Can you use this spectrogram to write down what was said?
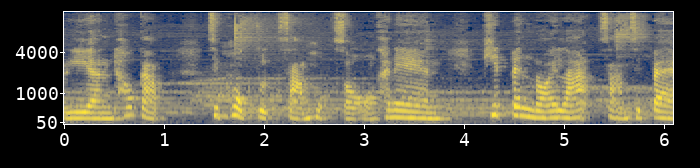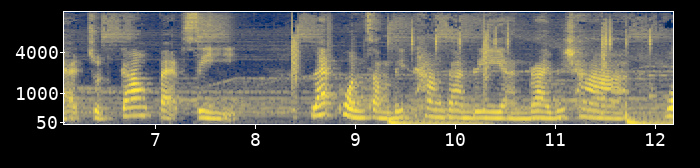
เรียนเท่ากับ 16.362 คะแนน คิดเป็นร้อยละ 38.984 และผลสำลิดทางการเรียนรายวิชา ว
